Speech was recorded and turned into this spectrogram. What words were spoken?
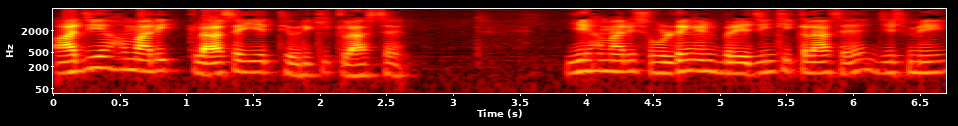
आज ये हमारी क्लास है, ये थ्योरी की क्लास है। ये हमारी सोल्डरिंग एंड ब्रेजिंग की क्लास है, जिसमें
